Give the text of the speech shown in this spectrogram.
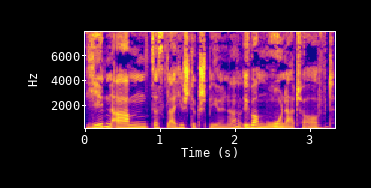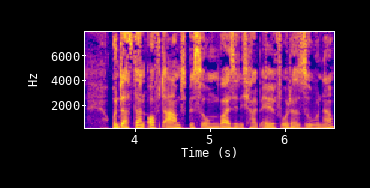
jeden Abend das gleiche Stück spielen, ne? Über Monate oft. Und das dann oft abends bis um, weiß ich nicht, halb elf oder so, ne?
